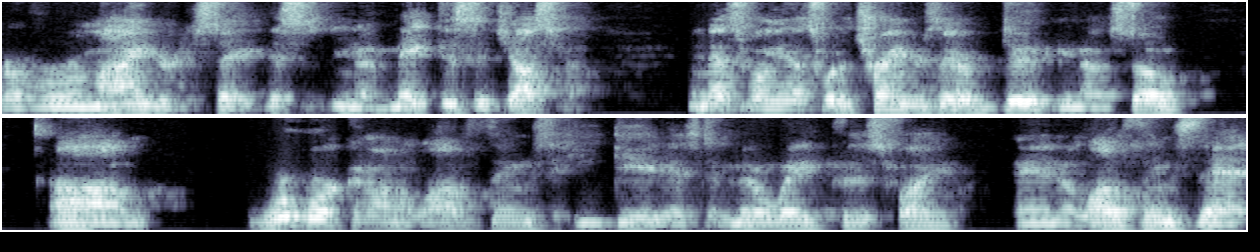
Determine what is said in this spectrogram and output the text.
of a reminder to say this is, you know, make this adjustment, and that's what I mean that's what a trainer's there to do, you know. So um, we're working on a lot of things that he did as a middleweight for this fight, and a lot of things that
